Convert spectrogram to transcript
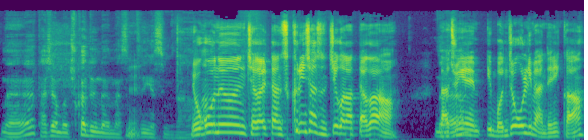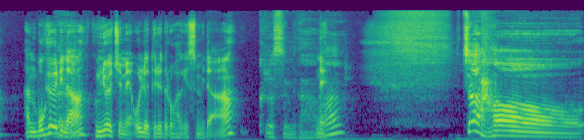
네. 다시 한번 축하드린다는 말씀 드리겠습니다. 요거는 제가 일단 스크린샷은 찍어놨다가 네. 나중에 이 먼저 올리면 안 되니까 한 목요일이나 금요일쯤에 올려드리도록 하겠습니다. 그렇습니다. 네. 자, 어,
